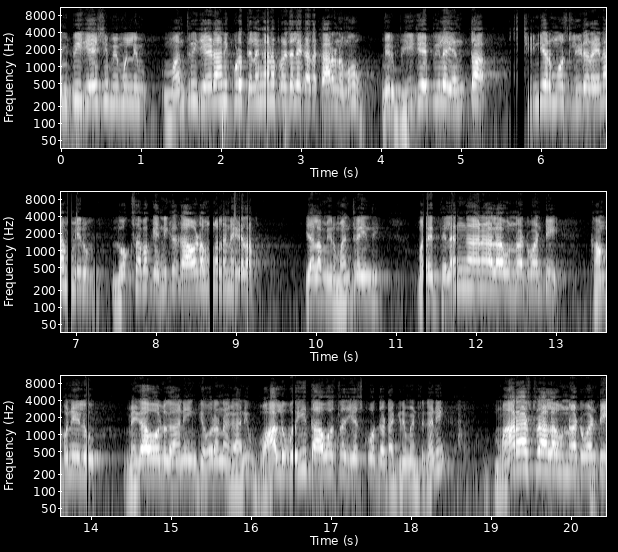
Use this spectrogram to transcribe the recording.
ఎంపీ చేసి మిమ్మల్ని మంత్రి చేయడానికి కూడా తెలంగాణ ప్రజలే కదా కారణము? మీరు బీజేపీలో ఎంత సీనియర్ మోస్ట్ లీడర్ అయినా మీరు లోక్సభకు ఎన్నిక కావడం వల్లనే కదా ఇలా మీరు మంత్రి అయింది. మరి తెలంగాణలో ఉన్నటువంటి కంపెనీలు మెగావోలు కానీ ఇంకెవరన్నా కానీ వాళ్ళు పోయి దావోస్లో చేసుకోవద్దట అగ్రిమెంట్లు కానీ మహారాష్ట్రలో ఉన్నటువంటి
